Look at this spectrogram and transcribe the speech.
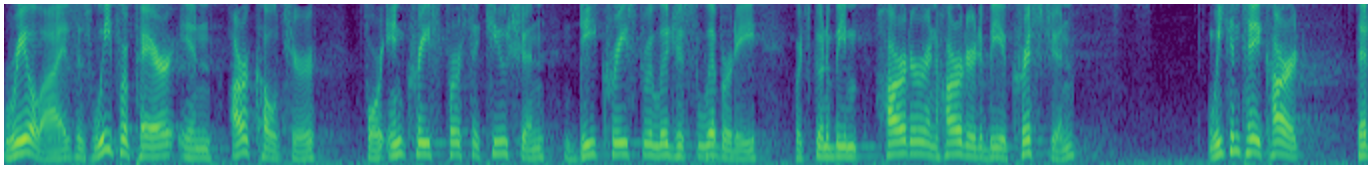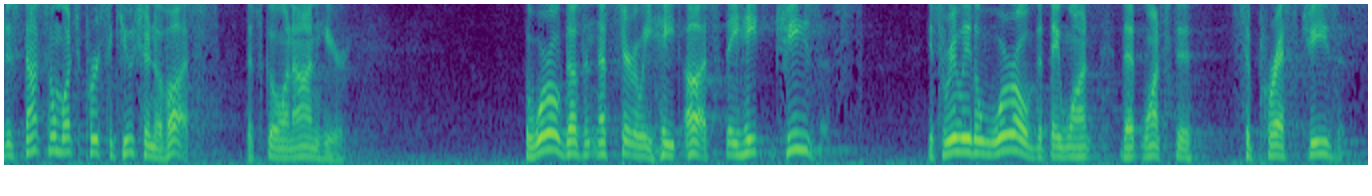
realize as we prepare in our culture for increased persecution, decreased religious liberty, where it's going to be harder and harder to be a Christian we can take heart that it's not so much persecution of us that's going on here. The world doesn't necessarily hate us, they hate Jesus. It's really the world that they want that wants to suppress Jesus.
